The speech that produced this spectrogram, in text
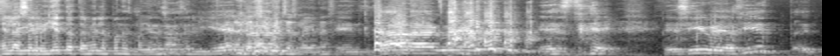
en la Sí. servilleta también le pones En mayonesa. A la servilleta. echas mayonesa. En tu cara, güey. este. eh, sí, güey, así. eh,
